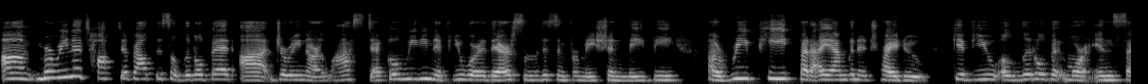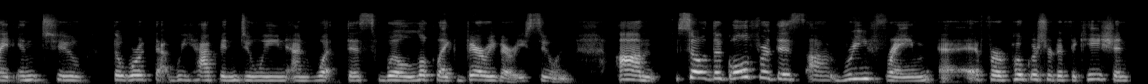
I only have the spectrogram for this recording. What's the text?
um Marina talked about this a little bit uh during our last DECO meeting. If you were there, some of this information may be a repeat, but I am gonna try to give you a little bit more insight into the work that we have been doing and what this will look like very, very soon. Um, so the goal for this uh, reframe uh, for POCR certification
